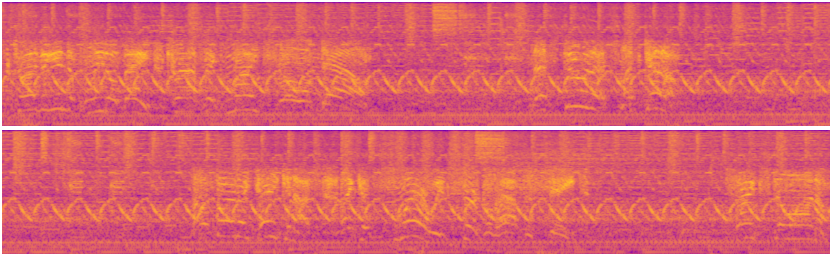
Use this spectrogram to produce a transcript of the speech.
We're driving into Paleto Bay. Traffic might slow them down. Let's do this. Let's get them. How far are they taking us? I can swear we've circled half the state. Frank's still on them.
